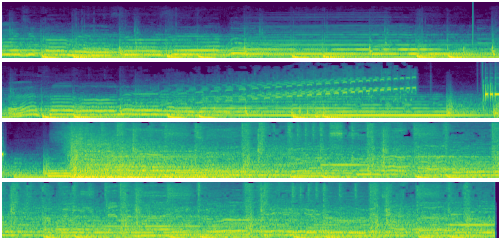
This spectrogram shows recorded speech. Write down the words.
मुझको महसूस अब ऐसा होने लगा।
